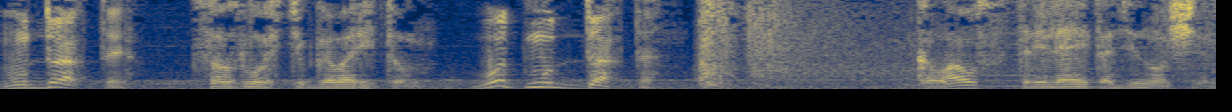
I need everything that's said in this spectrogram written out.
Мудак ты. Со злостью говорит он. Вот мудак-то. Клаус стреляет одиночным.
